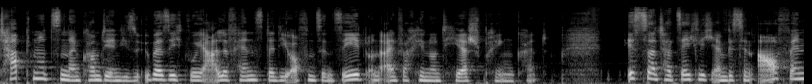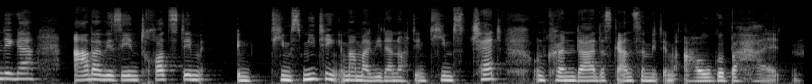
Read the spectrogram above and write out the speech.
Tab nutzen. Dann kommt ihr in diese Übersicht, wo ihr alle Fenster, die offen sind, seht und einfach hin und her springen könnt. Ist zwar tatsächlich ein bisschen aufwendiger, aber wir sehen trotzdem im Teams Meeting immer mal wieder noch den Teams Chat und können da das Ganze mit im Auge behalten.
